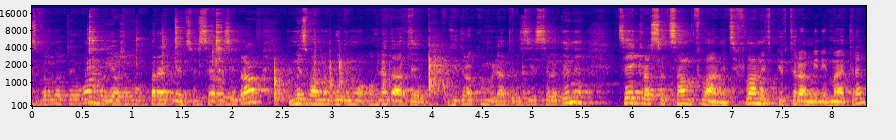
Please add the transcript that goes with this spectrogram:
звернути увагу, я вже попередньо це все розібрав. Ми з вами будемо оглядати гідроакумулятор зі середини. Це якраз от сам фланець. Фланець 1,5 мм.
